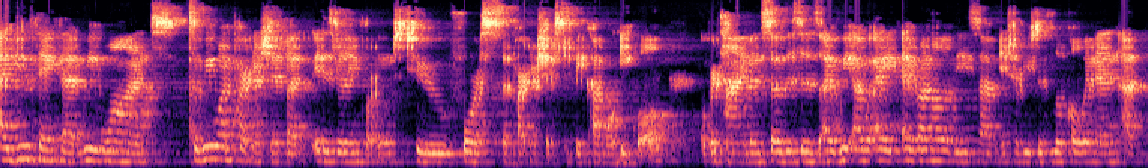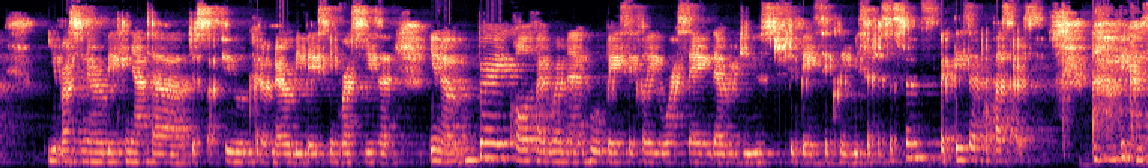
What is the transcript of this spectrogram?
I do think that we want, so we want partnership, but it is really important to force the partnerships to become more equal over time. And so this is, I, we, I, I run all of these um, interviews with local women at University of Nairobi, Kenyatta, just a few kind of Nairobi-based universities, and you know, very qualified women who basically were saying they're reduced to basically research assistants. Like these are professors, because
